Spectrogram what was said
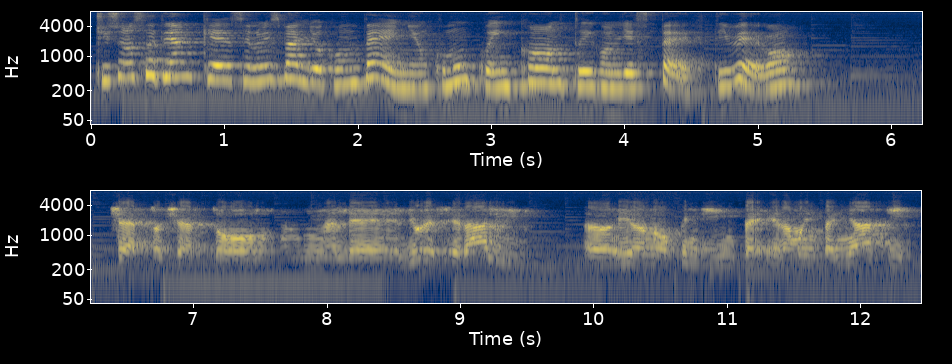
Ci sono stati anche, se non mi sbaglio, convegni o comunque incontri con gli esperti, vero? Certo, certo. Le, le ore serali eh, erano quindi eravamo impegnati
